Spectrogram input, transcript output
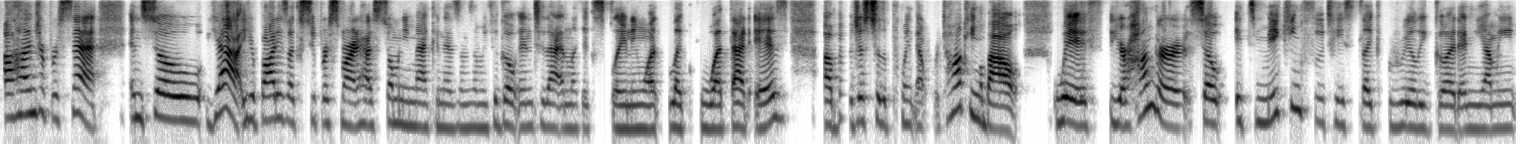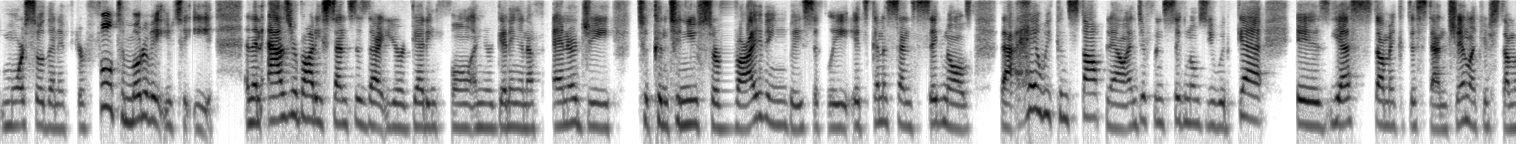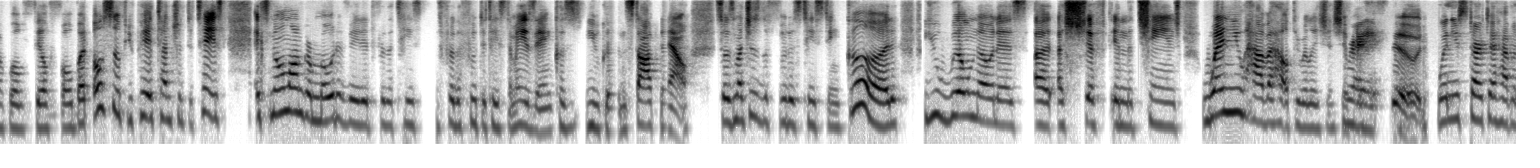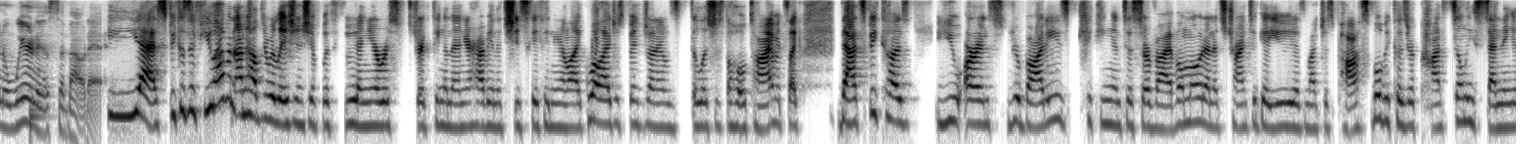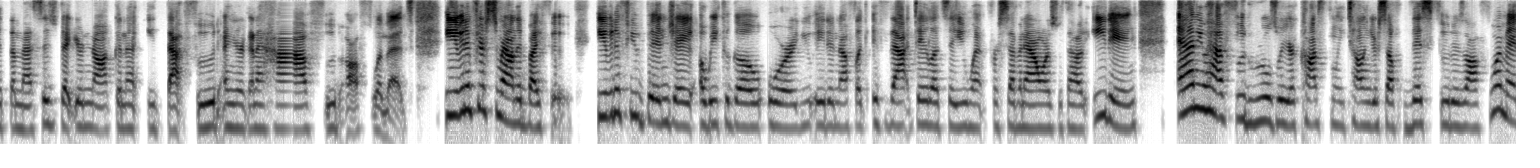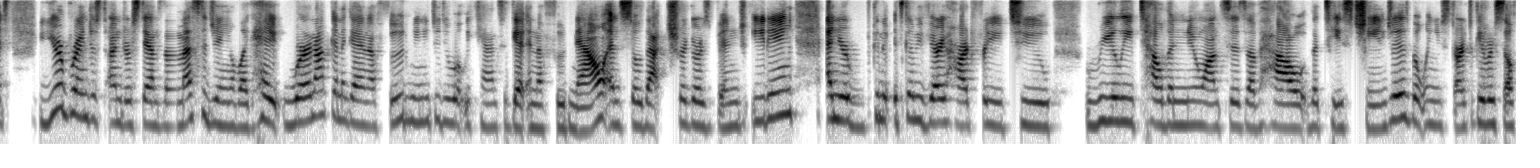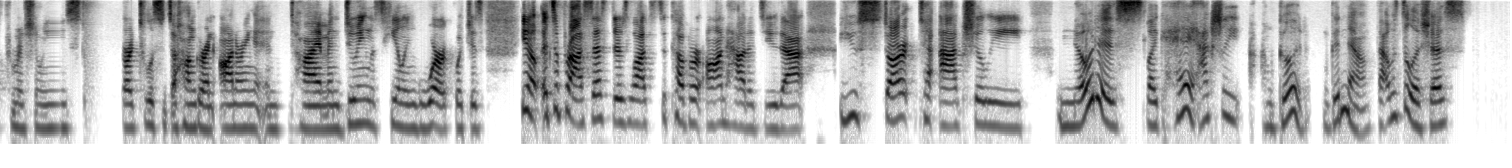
A hundred percent. And so, yeah, your body's like super smart. It has so many mechanisms, and we could go into that and like explaining what like what that is. Uh, but just to the point that we're talking about with your hunger, so it's making food taste like really good and yummy, more so than if you're full to motivate you to eat. And then as your body senses that you're getting full and you're getting enough energy to continue surviving, basically, it's to send signals that hey, we can stop now. And different signals you would get is yes, stomach distension, like like your stomach will feel full. But also, if you pay attention to taste, it's no longer motivated for the taste for the food to taste amazing because you can stop now. So as much as the food is tasting good, you will notice a, a shift in the change when you have a healthy relationship right. with food. When you start to have an awareness about it. Yes, because if you have an unhealthy relationship with food and you're restricting, and then you're having the cheesecake and you're like, well, I just binged on it, it was delicious the whole time. It's like that's because you are in your body's kicking into survival mode and it's trying to get you eat as much as possible because you're constantly sending it the message that you're not going to eat that food and you're going to have food off limits even if you're surrounded by food even if you binge ate a week ago or you ate enough like if that day let's say you went for 7 hours without eating and you have food rules where you're constantly telling yourself this food is off limits your brain just understands the messaging of like hey we're not going to get enough food we need to do what we can to get enough food now and so that triggers binge eating and you're going to it's going to be very hard for you to really tell the nuances of how the taste changes. But when you start to give yourself permission, when you start to listen to hunger and honoring it in time and doing this healing work, which is, you know, it's a process. There's lots to cover on how to do that. You start to actually notice, like, hey, actually, I'm good. I'm good now. That was delicious.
